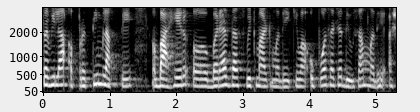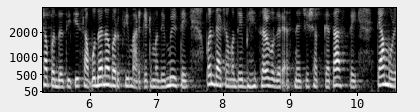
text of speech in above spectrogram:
चवीला अप्रतिम लागते. बाहेर बऱ्याचदा स्वीट मार्टमध्ये किंवा उपवासाच्या दिवसांमध्ये अशा पद्धतीची साबुदाणा बर्फी मार्केटमध्ये मिळते. पण त्याच्यामध्ये भेसळ वगैरे असण्याची शक्यता असते. त्यामुळे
